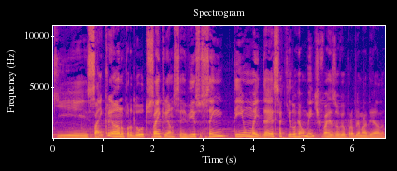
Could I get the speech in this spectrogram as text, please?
que saem criando produtos, saem criando serviços sem ter uma ideia se aquilo realmente vai resolver o problema dela.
